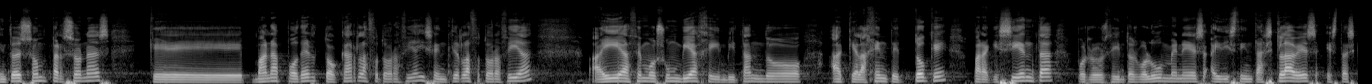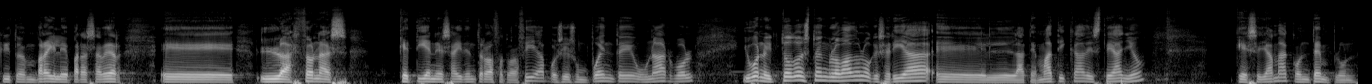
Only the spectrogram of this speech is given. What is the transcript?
Entonces son personas que van a poder tocar la fotografía y sentir la fotografía. Ahí hacemos un viaje invitando a que la gente toque para que sienta pues, los distintos volúmenes, hay distintas claves, está escrito en braille para saber eh, las zonas que tienes ahí dentro de la fotografía, pues si es un puente, un árbol. Y bueno, y todo esto englobado lo que sería eh, la temática de este año, que se llama Contemplum.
